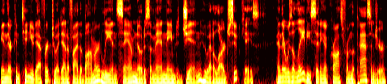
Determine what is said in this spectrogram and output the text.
In their continued effort to identify the bomber, Lee and Sam notice a man named Jin who had a large suitcase. And there was a lady sitting across from the passenger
